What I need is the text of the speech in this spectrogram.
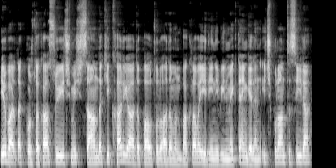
bir bardak portakal suyu içmiş, sağındaki kar yağdı paltolu adamın baklava yediğini bilmekten gelen iç bulantısıyla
